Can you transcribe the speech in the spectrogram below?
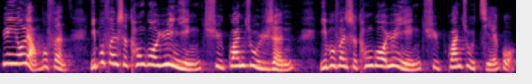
运营有两部分，一部分是通过运营去关注人，一部分是通过运营去关注结果。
